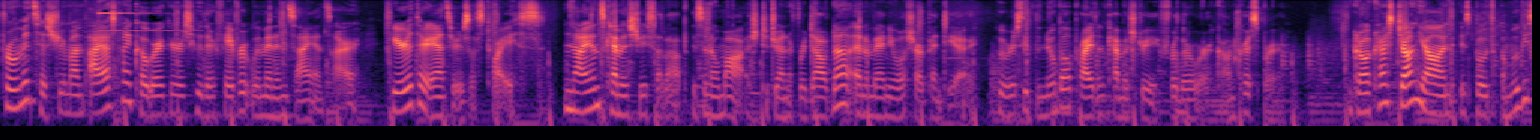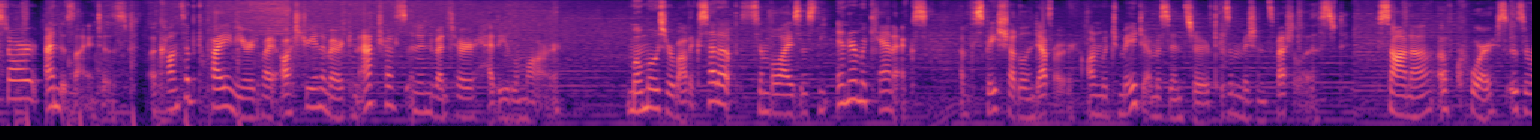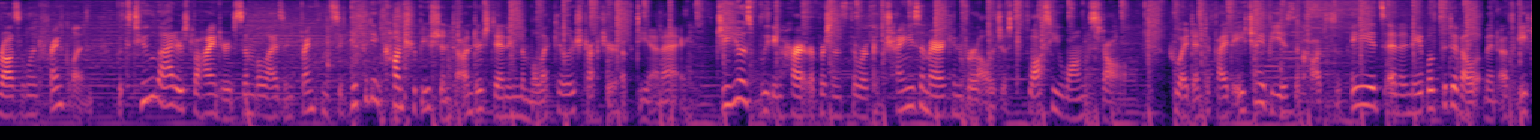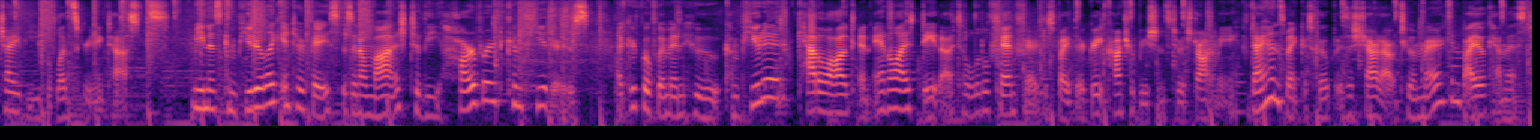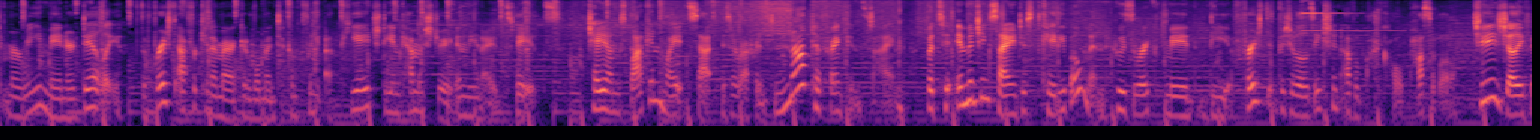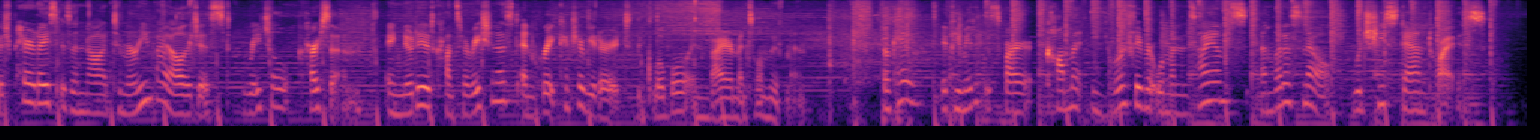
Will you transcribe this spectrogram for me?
For Women's History Month, I asked my coworkers who their favorite women in science are. Here are their answers as twice. Nayeon's chemistry setup is an homage to Jennifer Doudna and Emmanuelle Charpentier, who received the Nobel Prize in Chemistry for their work on CRISPR. Girl Crush Jeongyeon is both a movie star and a scientist, a concept pioneered by Austrian American actress and inventor Hedy Lamarr. Momo's robotic setup symbolizes the inner mechanics of the Space Shuttle Endeavour, on which Mae Jemison served as a mission specialist. Sana, of course, is Rosalind Franklin, with two ladders behind her symbolizing Franklin's significant contribution to understanding the molecular structure of DNA. Jihyo's bleeding heart represents the work of Chinese American virologist Flossie Wong-Staal, who identified HIV as the cause of AIDS and enabled the development of HIV blood screening tests. Mina's computer like interface is an homage to the Harvard Computers, a group of women who computed, cataloged, and analyzed data to little fanfare despite their great contributions to astronomy. Dahyun's microscope is a shout out to American biochemist Marie Maynard Daly, the first African American woman to complete a PhD in chemistry in the United States. Chaeyoung's black and white set is a reference not to Frankenstein, but to imaging scientist Katie Bouman, whose work made the first visualization of a black hole possible. Tzuyu's Jellyfish Paradise is a nod to marine biologist Rachel Carson, a noted conservationist and great contributor to the global environmental movement. Okay, if you made it this far, comment your favorite woman in science and let us know would she stand twice?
